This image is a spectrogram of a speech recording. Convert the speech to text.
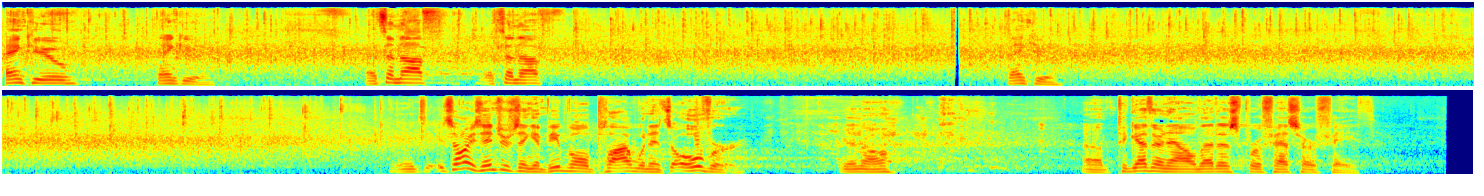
Thank you. Thank you. That's enough. That's enough. Thank you. It's, it's always interesting and people applaud when it's over, you know. Uh, together now, let us profess our faith.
